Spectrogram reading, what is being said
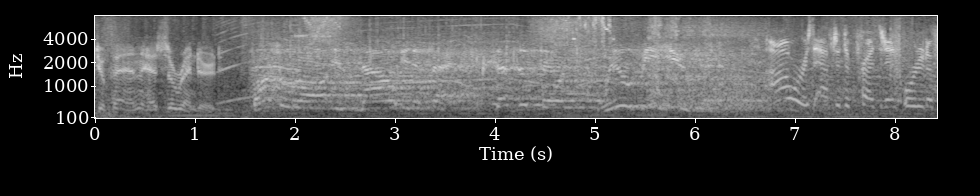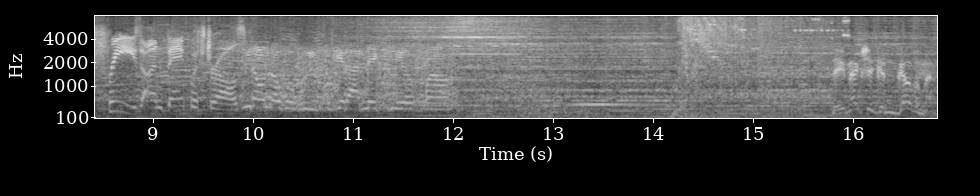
Japan has surrendered. Martial law is now in effect. Excessive force will be used. Hours after the president ordered a freeze on bank withdrawals. We don't know where we will get our next meal from. The Mexican government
